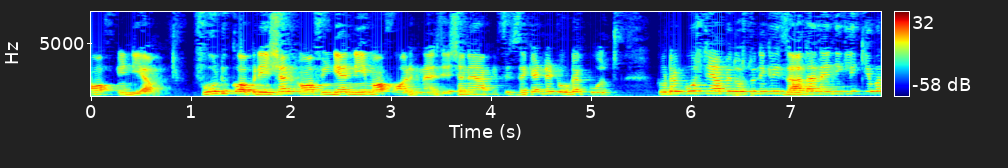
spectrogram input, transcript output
of India food corporation of India name of organisation है आपकी। सेकंड है टोटल पोस्ट टोटल पोस्ट यहाँ पे दोस्तों निकली, ज़्यादा नहीं निकली, केवल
